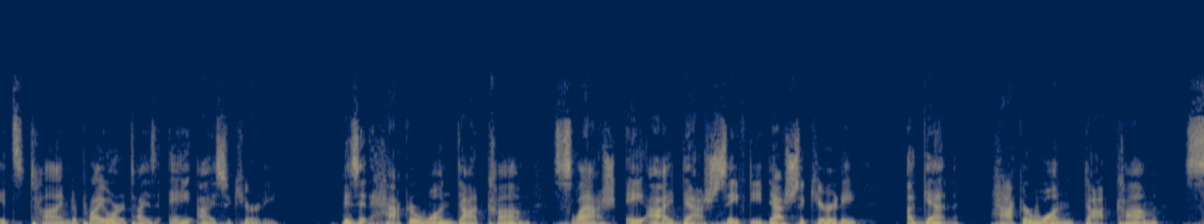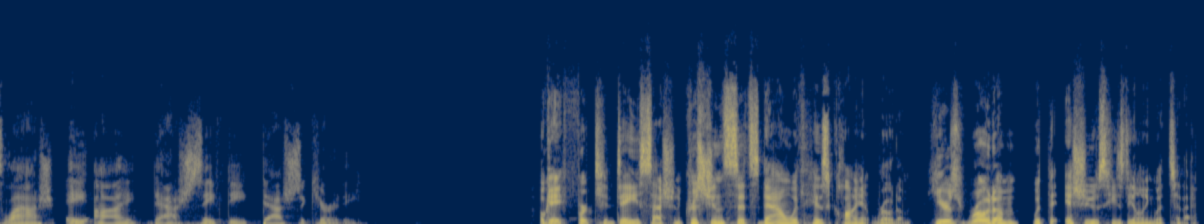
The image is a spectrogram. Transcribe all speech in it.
it's time to prioritize AI security. Visit hackerone.com slash AI dash safety dash security. Again, hackerone.com slash AI dash safety dash security. Okay, for today's session, Christian sits down with his client, Rotem. Here's Rotem with the issues he's dealing with today.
